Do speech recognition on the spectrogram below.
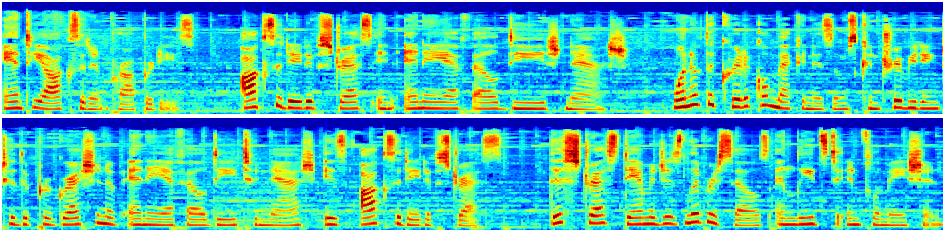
Antioxidant properties, oxidative stress in NAFLD NASH. One of the critical mechanisms contributing to the progression of NAFLD to NASH is oxidative stress. This stress damages liver cells and leads to inflammation.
